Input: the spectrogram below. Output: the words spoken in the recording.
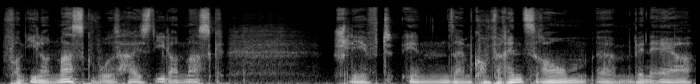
von Elon Musk, wo es heißt, Elon Musk schläft in seinem Konferenzraum, ähm, wenn er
